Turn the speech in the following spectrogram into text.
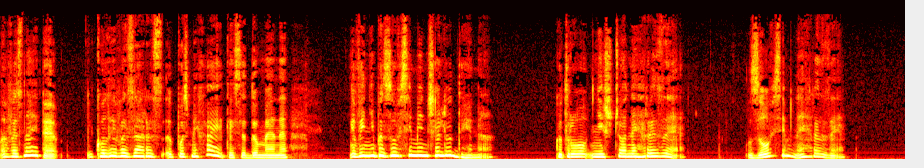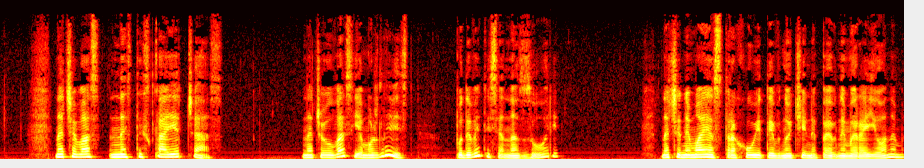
Ви знаєте, коли ви зараз посміхаєтеся до мене, ви ніби зовсім інша людина, котру ніщо не гризе, зовсім не гризе, наче вас не стискає час, наче у вас є можливість подивитися на зорі. Наче немає страху йти вночі непевними районами.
